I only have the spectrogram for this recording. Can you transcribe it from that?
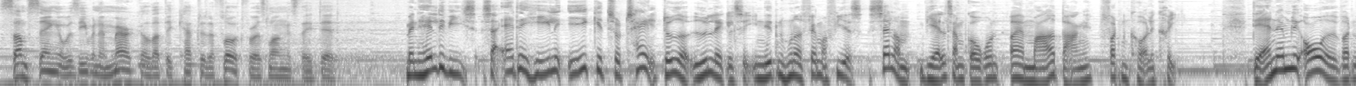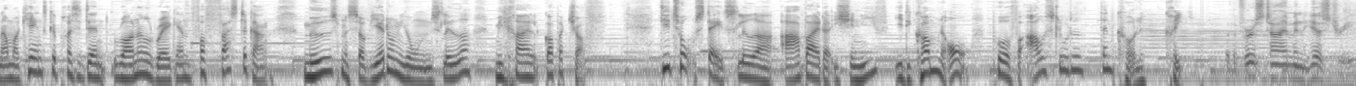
Some saying it was even a miracle that they kept it afloat for as long as they did. Men heldigvis så er det hele ikke totalt død og ødelæggelse i 1985, selvom vi alle sammen går rundt og er meget bange for den kolde krig. Det er nemlig året, hvor den amerikanske præsident Ronald Reagan for første gang mødes med Sovjetunionens leder Mikhail Gorbachev. De to statsledere arbejder i Genève i de kommende år på at få afsluttet den kolde krig. For the first time in history,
